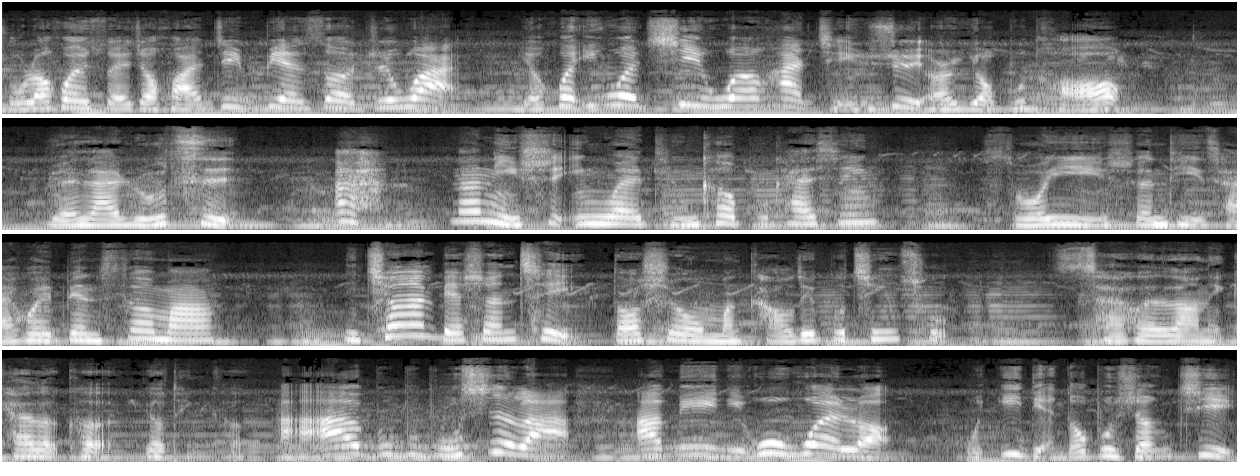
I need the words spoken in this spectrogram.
除了会随着环境变色之外，也会因为气温和情绪而有不同。原来如此啊！那你是因为停课不开心，所以身体才会变色吗？你千万别生气，都是我们考虑不清楚。才会让你开了课又停课啊！不不不是啦，阿咪，你误会了，我一点都不生气。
